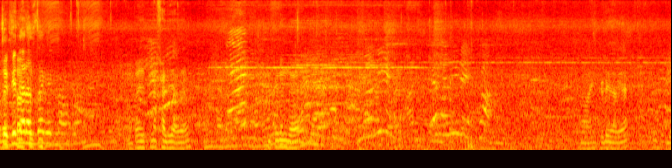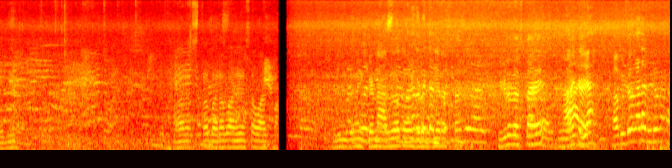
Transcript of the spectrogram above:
चुकीचा रस्ता घेतला. आता इथनं खाली जाऊया. इकडून जाऊया. हा इकडे जाऊया. बघूया. हा रस्ता बरोबर आहे असा वाटतो. तुम्ही इकडनं इकडनं आलो होतो इकडे रस्ता. इकडे रस्ता आहे. हा, या. हा व्हिडिओ काढा व्हिडिओ काढा.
